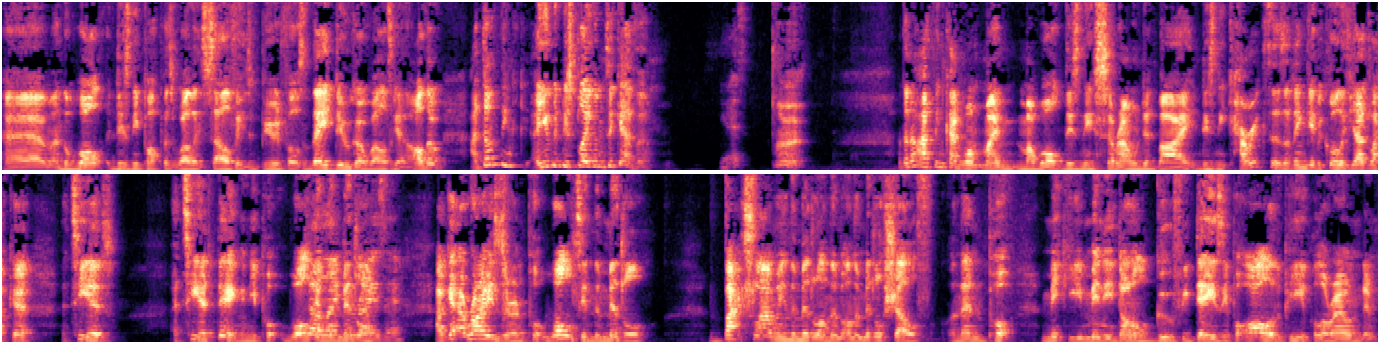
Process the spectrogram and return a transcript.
um, and the Walt Disney pop as well itself is beautiful. So they do go well together. Although I don't think are you going to display them together? Yes. All right. I don't know. I think I'd want my my Walt Disney surrounded by Disney characters. I think it'd be cool if you had like a, a tiered a tiered thing and you put Walt Got in like the middle. I'll get a riser and put Walt in the middle, back slamming in the middle on the on the middle shelf, and then put Mickey, Minnie, Donald, Goofy, Daisy, put all of the people around him,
